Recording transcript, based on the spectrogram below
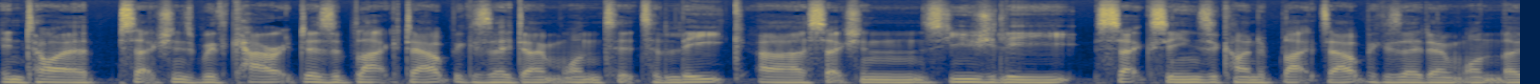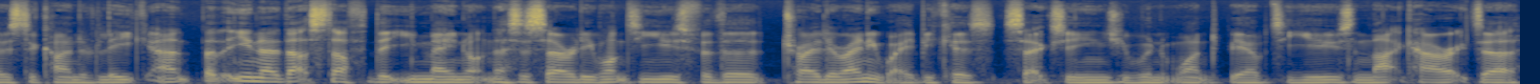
entire sections with characters are blacked out because they don't want it to leak. Uh, sections, usually sex scenes, are kind of blacked out because they don't want those to kind of leak. And, but, you know, that stuff that you may not necessarily want to use for the trailer anyway, because sex scenes you wouldn't want to be able to use, and that character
